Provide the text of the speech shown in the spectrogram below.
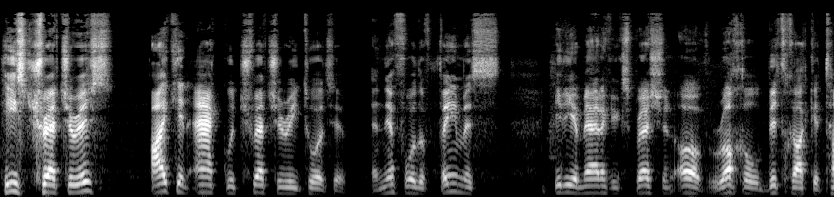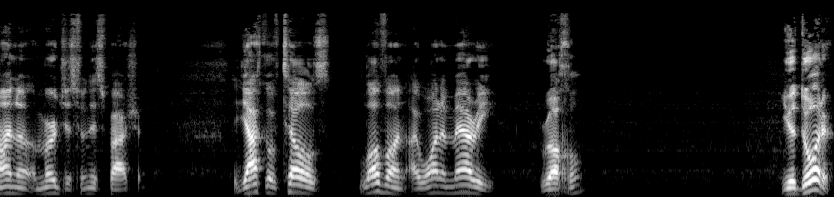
He's treacherous. I can act with treachery towards him, and therefore the famous idiomatic expression of Rachel Bitcha Ketana emerges from this parsha. Yaakov tells Lavan, I want to marry Rachel, your daughter.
